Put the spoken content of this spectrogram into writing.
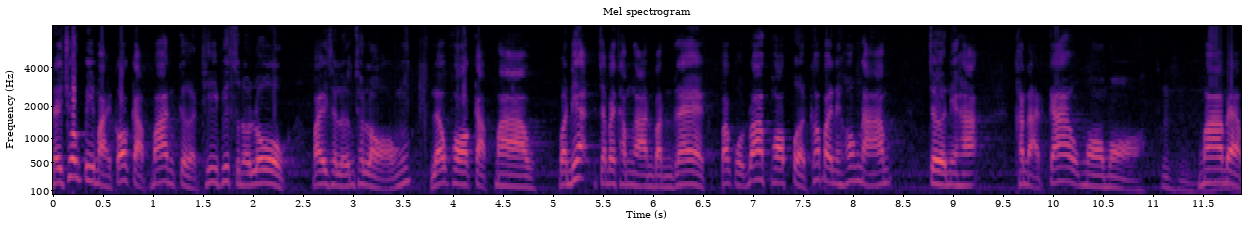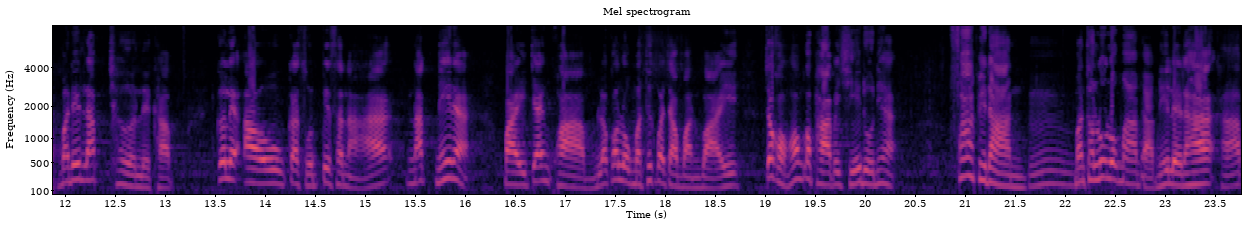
ในช่วงปีใหม่ก็กลับบ้านเกิดที่พิษณุโลก ไปเฉลิมฉลอง แล้วพอกลับมา วันเนี้ยจะไปทำงานวันแรก ปรากฏว่าพอเปิดเข้าไปในห้องน้ำเจอเนี่ยฮะขนาด 9 มม มาแบบไม่ได้รับเชิญเลยครับ ก็เลยเอากระสุนปริศนานัดนี้เนี่ยไปแจ้งความแล้วก็ลงบันทึกประจำวันไว้ เจ้าของห้องก็พาไปชี้ดูเนี่ยฝ้าเพดานอืมมันทะลุลงมาแบบนี้เลยนะฮะครับ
